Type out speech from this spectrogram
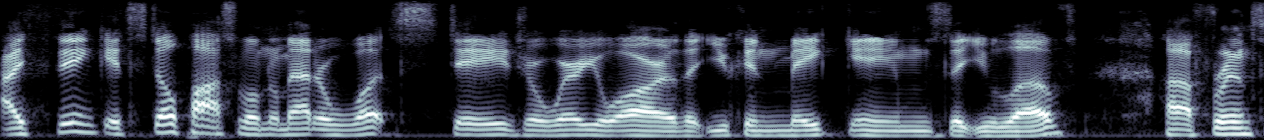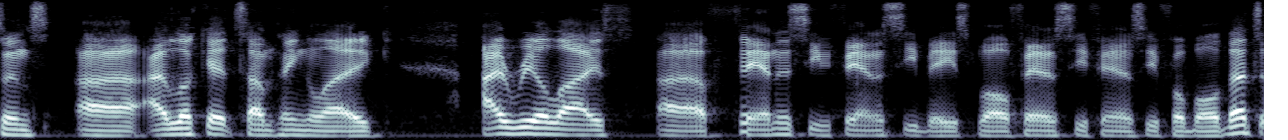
I think it's still possible, no matter what stage or where you are, that you can make games that you love. Uh, for instance, uh, I look at something like I realized uh, fantasy, fantasy baseball, fantasy, fantasy football. That's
